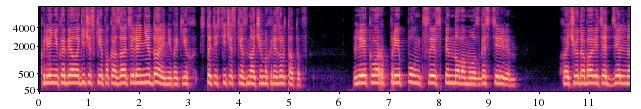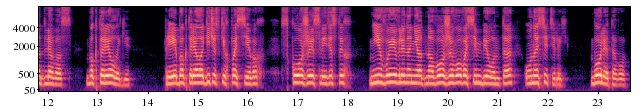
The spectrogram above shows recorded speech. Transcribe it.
Клинико-биологические показатели не дали никаких статистически значимых результатов. Ликвор при пункции спинного мозга стерилен. Хочу добавить отдельно для вас, бактериологи. При бактериологических посевах с кожи и слизистых не выявлено ни одного живого симбионта у носителей. Более того,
